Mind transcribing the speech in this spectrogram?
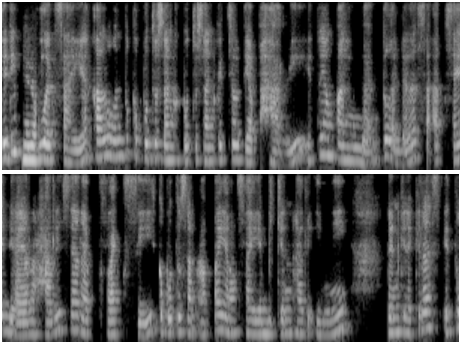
Jadi iya buat saya kalau untuk keputusan-keputusan kecil tiap hari itu yang paling bantu adalah saat saya di akhir hari saya refleksi keputusan apa yang saya bikin hari ini dan kira-kira itu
